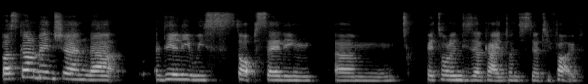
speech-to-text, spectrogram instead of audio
Pascal mentioned that ideally we stop selling um, petrol and diesel car in 2035.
